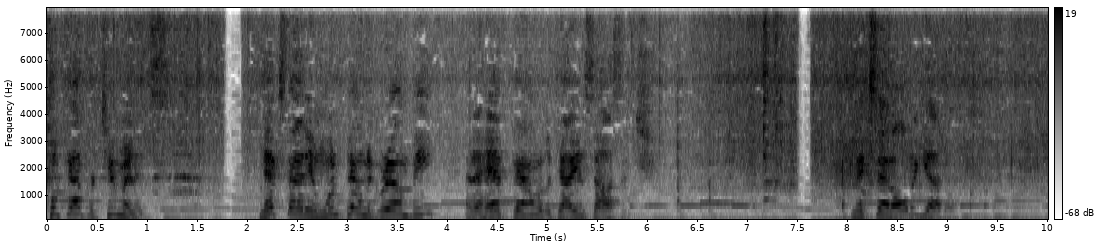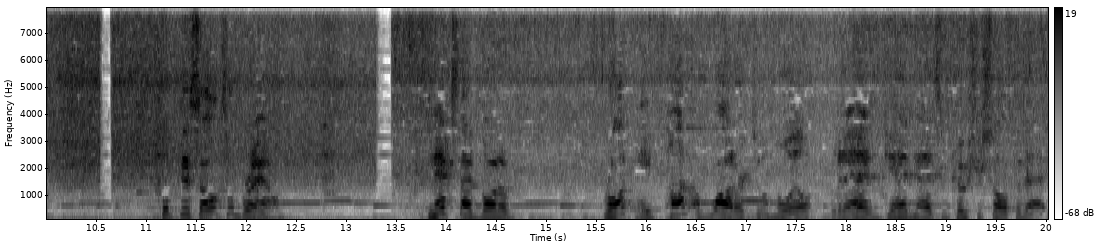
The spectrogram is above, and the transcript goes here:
Cook that for two minutes. Next, add in one pound of ground beef and a half pound of Italian sausage. Mix that all together. Cook this all till brown. Next, I bought a brought a pot of water to a boil. We're going to add, go ahead and add some kosher salt to that.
